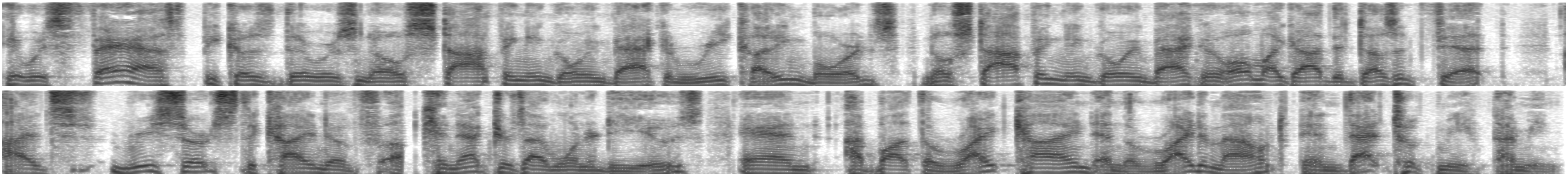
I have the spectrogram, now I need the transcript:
It was fast because there was no stopping and going back and recutting boards, no stopping and going back and, oh my God, that doesn't fit. I'd researched the kind of uh, connectors I wanted to use, and I bought the right kind and the right amount. And that took me, I mean,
